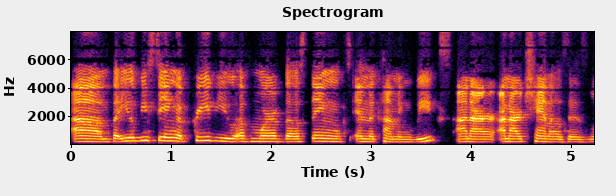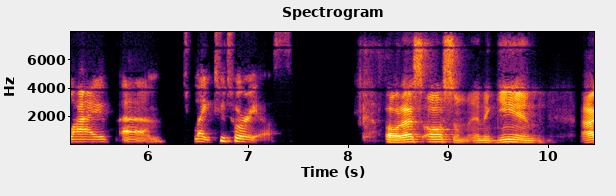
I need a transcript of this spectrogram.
Um, but you'll be seeing a preview of more of those things in the coming weeks on our on our channels as live um, like tutorials. Oh, that's awesome! And again, I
